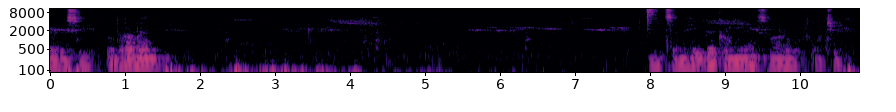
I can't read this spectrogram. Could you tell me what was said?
že vysí od ramen. Nic se nehýbe, kromě svalů v očích.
